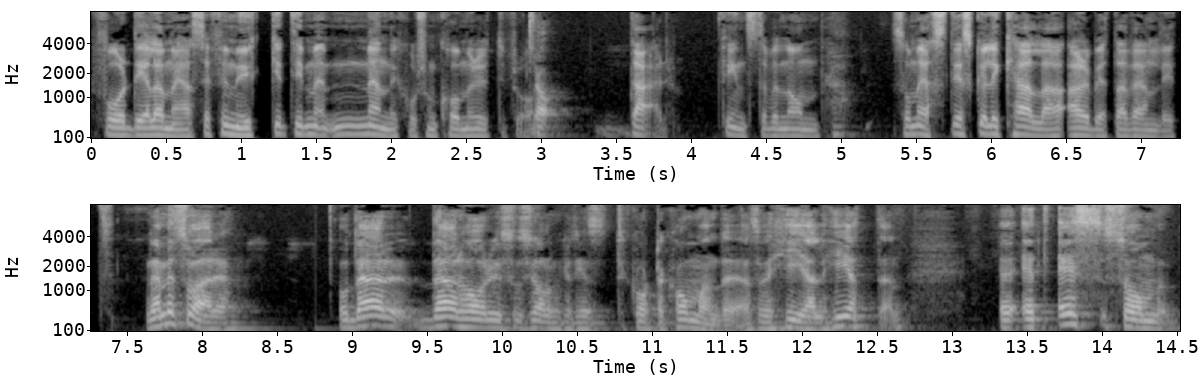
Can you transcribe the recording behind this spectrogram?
får dela med sig för mycket till människor som kommer utifrån. Ja. Där finns det väl någon som SD skulle kalla arbetarvänligt. Nej men så är det. Och där, där har ju socialdemokratins tillkortakommande, alltså helheten. Ett S som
